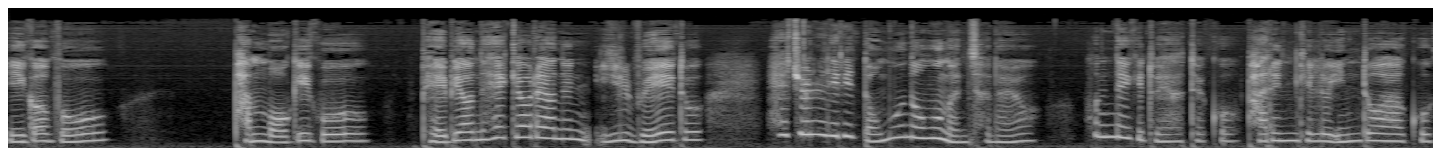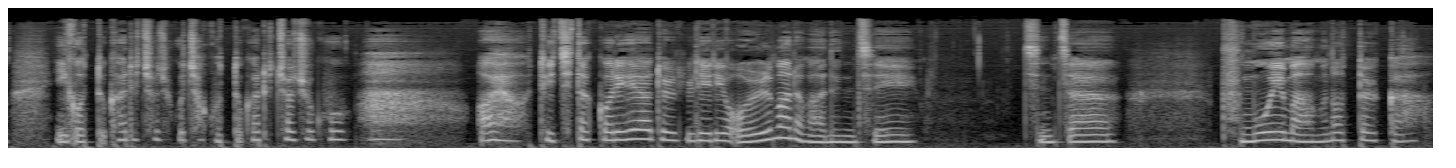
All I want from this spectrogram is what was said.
이거 뭐, 밥 먹이고 배변 해결하는 일 외에도 해줄 일이 너무너무 많잖아요. 혼내기도 해야 되고, 바른 길로 인도하고, 이것도 가르쳐 주고, 저것도 가르쳐 주고, 아휴, 뒤치다거리 해야 될 일이 얼마나 많은지. 진짜 부모의 마음은 어떨까?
